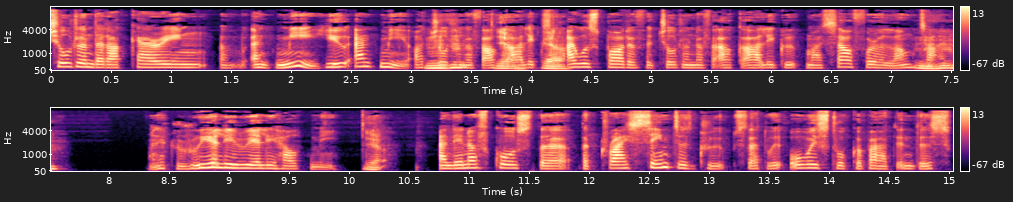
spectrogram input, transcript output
children that are carrying, um, and me, you and me are children of Mm-hmm. yeah, alcoholics. yeah. I was part of a children of alcoholic group myself for a long Mm-hmm. time, and it really, really helped me. yeah. And then, of course, the, the Christ centered groups that we always talk about in this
